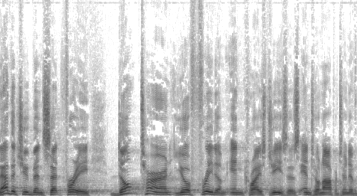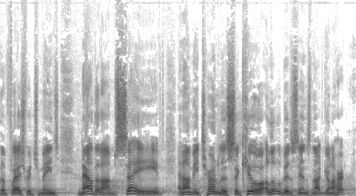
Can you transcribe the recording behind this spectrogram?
now that you've been set free, don't turn your freedom in Christ Jesus into an opportunity of the flesh, which means now that I'm saved and I'm eternally secure, a little bit of sin's not going to hurt me.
